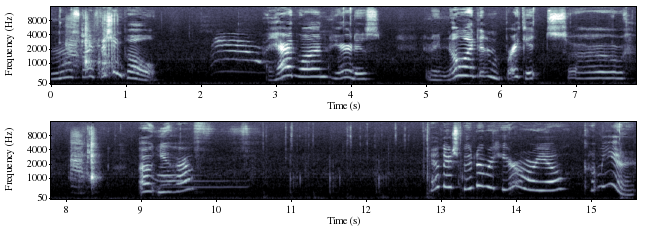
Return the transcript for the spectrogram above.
Mm, It's my fishing pole. I had one. Here it is. And I know I didn't break it, so. Oh, you have? Yeah, there's food over here, Oreo. Come here.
